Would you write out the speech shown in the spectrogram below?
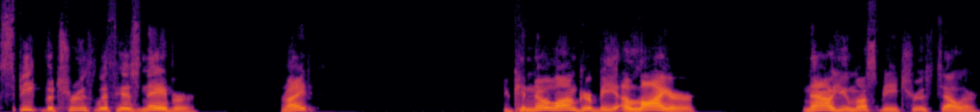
speak the truth with his neighbor. Right? You can no longer be a liar. Now you must be truth teller.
